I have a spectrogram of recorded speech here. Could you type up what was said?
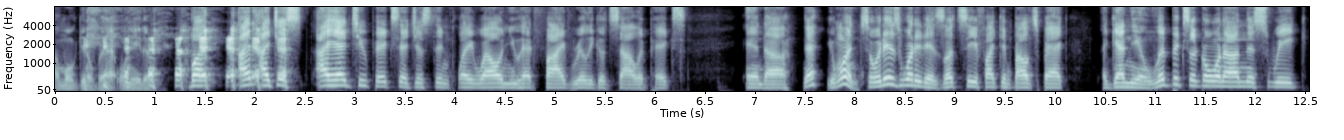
I won't get over that one either. But I, I just I had two picks that just didn't play well, and you had five really good solid picks, and uh, yeah, you won. So it is what it is. Let's see if I can bounce back. Again, the Olympics are going on this week.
